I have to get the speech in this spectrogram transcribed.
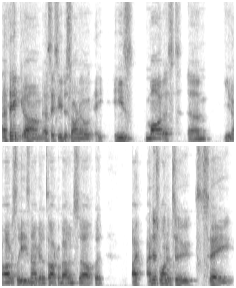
I think um, SAC DeSarno, he, he's modest. Um, you know, obviously he's not going to talk about himself, but I, I just wanted to say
